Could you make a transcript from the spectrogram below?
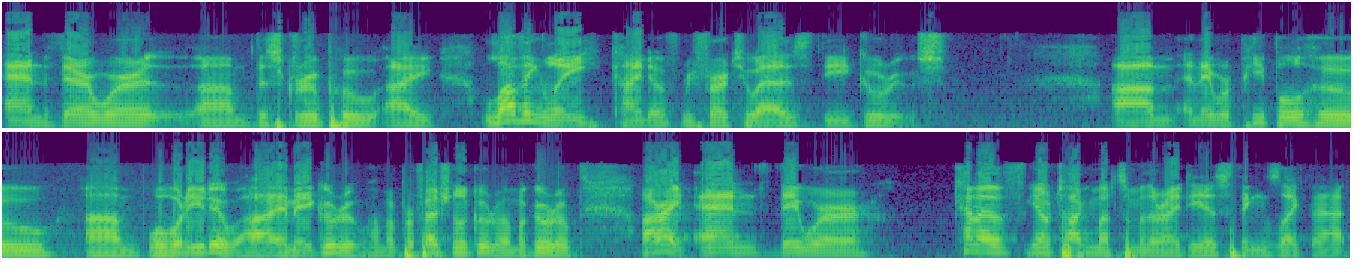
and there were um, this group who I lovingly kind of refer to as the gurus. Um, and they were people who, um, well, what do you do? I am a guru. I'm a professional guru. I'm a guru. All right, and they were kind of, you know, talking about some of their ideas, things like that.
